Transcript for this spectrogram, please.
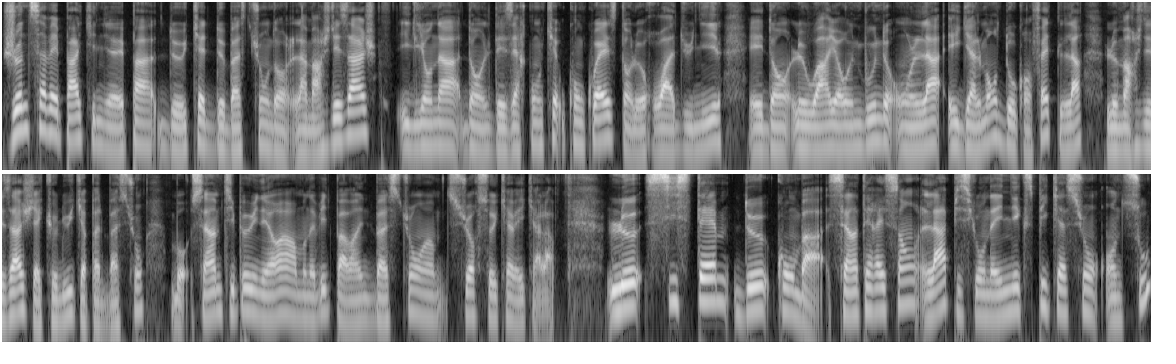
Je ne savais pas qu'il n'y avait pas de quête de Bastion dans la marche des âges, il y en a dans le désert Conquest, dans le roi du Nil et dans le Warrior Unbound on l'a également. Donc en fait là le marche des âges il n'y a que lui qui a pas de bastion. Bon c'est un petit peu une erreur à mon avis de pas avoir une bastion hein, sur ce KVK là. Le système de combat c'est intéressant là puisqu'on a une explication en dessous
